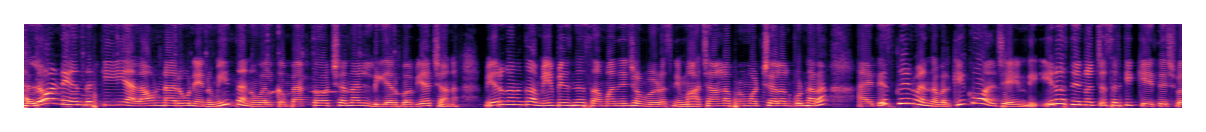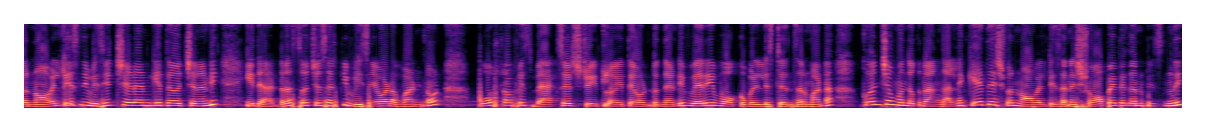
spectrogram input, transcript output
హలో అండి అందరికీ ఎలా ఉన్నారు? నేను మీ తను. Welcome back to our channel dear Bhavya channel మీరు కనుక మీ బిజినెస్ సంబంధించిన వీడియోస్ని మా ఛానల్లో ప్రమోట్ చేయాలనుకుంటున్నారా? అయితే స్క్రీన్ మీద నెంబర్కి కాల్ చేయండి. ఈరోజు నేను వచ్చేసరికి కేతేశ్వర్ నావెల్టీస్ని విజిట్ చేయడానికి అయితే వచ్చానండి. ఇది అడ్రస్ వచ్చేసరికి Vijayawada one town post office back side స్ట్రీట్లో అయితే ఉంటుందండి. వెరీ వాకబుల్ డిస్టెన్స్ అనమాట కొంచెం ముందుకు రాగానే కేతేశ్వర్ నావెల్టీస్ అనే షాప్ అయితే కనిపిస్తుంది.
